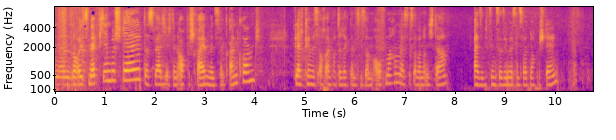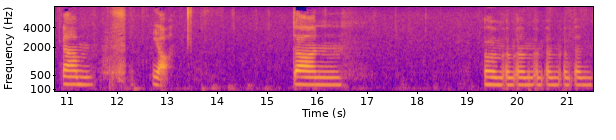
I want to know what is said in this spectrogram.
ein neues Mäppchen bestellt. Das werde ich euch dann auch beschreiben, wenn es dann ankommt. Vielleicht können wir es auch einfach direkt dann zusammen aufmachen. Das ist aber noch nicht da. Also beziehungsweise wir müssen es heute noch bestellen. Ähm, ja. Dann ähm, ähm, ähm, ähm, ähm, ähm, ähm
